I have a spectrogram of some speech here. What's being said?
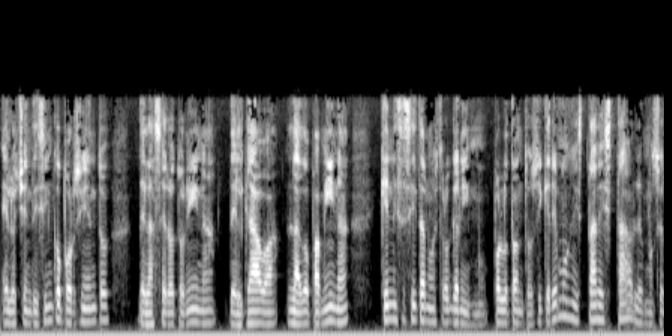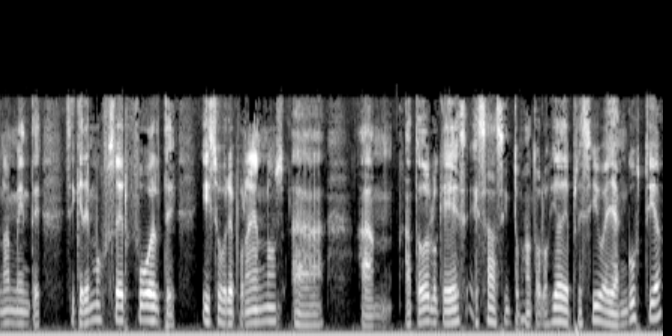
el 85% de la serotonina, del GABA, la dopamina qué necesita nuestro organismo. Por lo tanto, si queremos estar estable emocionalmente, si queremos ser fuerte y sobreponernos a, a, todo lo que es esa sintomatología depresiva y angustia,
